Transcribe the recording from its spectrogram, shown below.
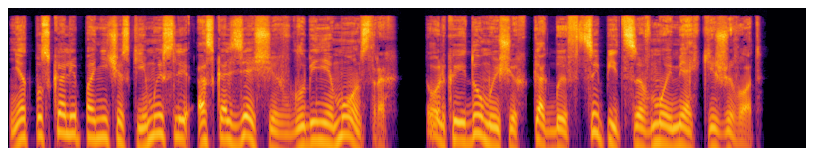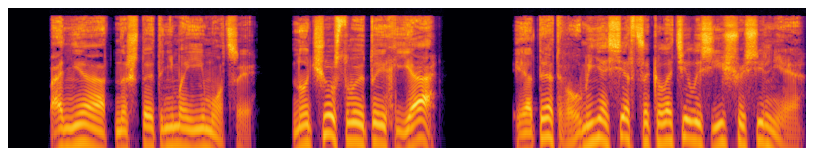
не отпускали панические мысли о скользящих в глубине монстрах, только и думающих, как бы вцепиться в мой мягкий живот. Понятно, что это не мои эмоции, но чувствую-то их я. И от этого у меня сердце колотилось еще сильнее,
